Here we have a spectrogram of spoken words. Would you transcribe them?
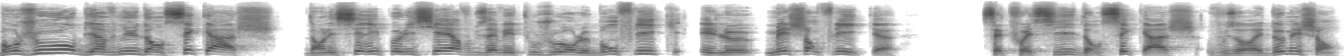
Bonjour, bienvenue dans C'est. Dans les séries policières, vous avez toujours le bon flic et le méchant flic. Cette fois-ci, dans C'est Cash, vous aurez deux méchants.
